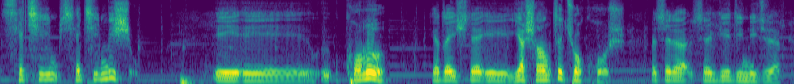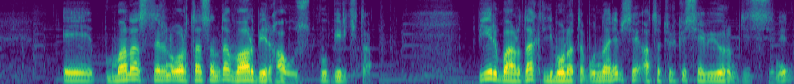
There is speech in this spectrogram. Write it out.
seçil, seçilmiş e, e, konu ya da işte e, yaşantı çok hoş. Mesela sevgili dinleyiciler, e, manastırın ortasında var bir havuz. Bu bir kitap. Bir bardak limonata. Bunların hepsi Atatürk'ü Seviyorum dizisinin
